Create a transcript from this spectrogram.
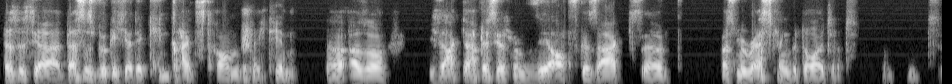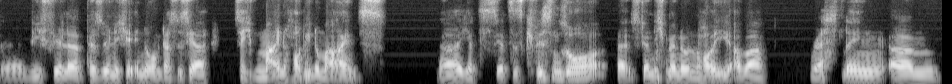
Das ist ja, das ist wirklich ja der Kindheitstraum schlechthin. Also ich sagte, habe das ja schon sehr oft gesagt, äh, was mir Wrestling bedeutet und, äh, wie viele persönliche Erinnerungen. Das ist ja sich mein Hobby Nummer eins. jetzt, jetzt ist Quizzen so, äh, ist ja nicht mehr nur ein Hobby, aber Wrestling ähm,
